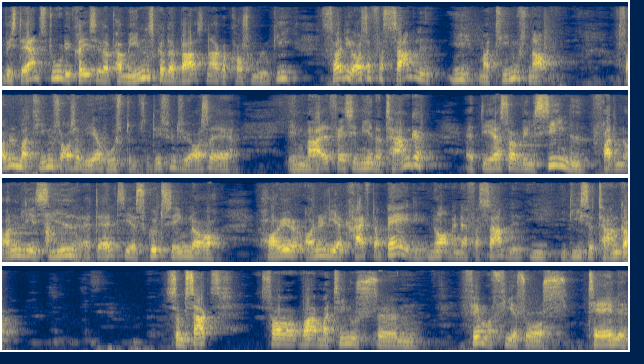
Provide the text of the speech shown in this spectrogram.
Hvis der er en studiekreds eller et par mennesker, der bare snakker kosmologi, så er de også forsamlet i Martinus navn. Og så vil Martinus også være hos dem, så det synes jeg også er en meget fascinerende tanke, at det er så velsignet fra den åndelige side, at der altid er skytsengler og høje åndelige kræfter bag det, når man er forsamlet i, i disse tanker. Som sagt, så var Martinus øh, 85 års tale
